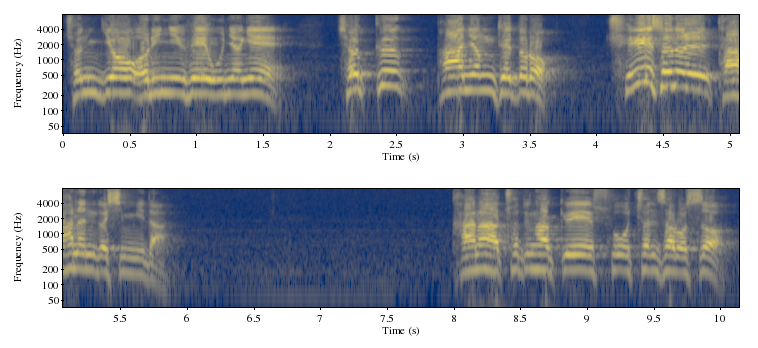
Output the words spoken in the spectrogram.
전교 어린이회 운영에 적극 반영되도록 최선을 다하는 것입니다. 가나 초등학교의 수호천사로서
